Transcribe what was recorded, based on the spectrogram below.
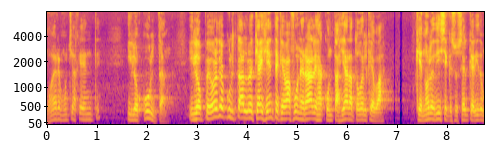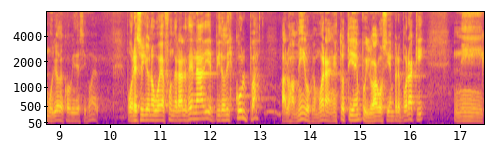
Muere mucha gente y lo ocultan. Y lo peor de ocultarlo es que hay gente que va a funerales a contagiar a todo el que va, que no le dice que su ser querido murió de COVID-19. Por eso yo no voy a funerales de nadie, pido disculpas a los amigos que mueran en estos tiempos y lo hago siempre por aquí, ni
